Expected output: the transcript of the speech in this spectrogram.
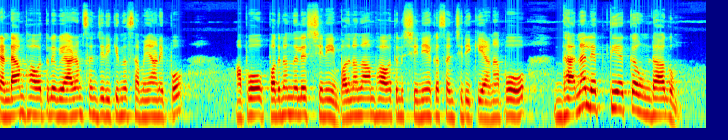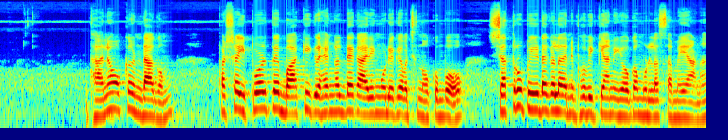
രണ്ടാം ഭാവത്തിൽ വ്യാഴം സഞ്ചരിക്കുന്ന സമയമാണിപ്പോൾ അപ്പോൾ പതിനൊന്നിലെ ശനിയും പതിനൊന്നാം ഭാവത്തിൽ ശനിയൊക്കെ സഞ്ചരിക്കുകയാണ്. അപ്പോൾ ധനലപ്തിയൊക്കെ ഉണ്ടാകും. ധനമൊക്കെ ഉണ്ടാകും. പക്ഷേ ഇപ്പോഴത്തെ ബാക്കി ഗ്രഹങ്ങളുടെ കാര്യം കൂടിയൊക്കെ വെച്ച് നോക്കുമ്പോൾ ശത്രുപീഡകൾ അനുഭവിക്കാൻ യോഗമുള്ള സമയമാണ്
